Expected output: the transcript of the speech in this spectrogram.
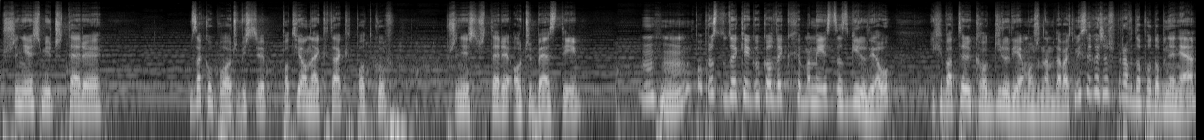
Przynieś mi 4 zakupu oczywiście potionek, tak? Podków. Przynieś 4 oczy bestii. Mhm, po prostu do jakiegokolwiek chyba miejsca z gildią. I chyba tylko gildia może nam dawać misję, chociaż prawdopodobnie nie.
